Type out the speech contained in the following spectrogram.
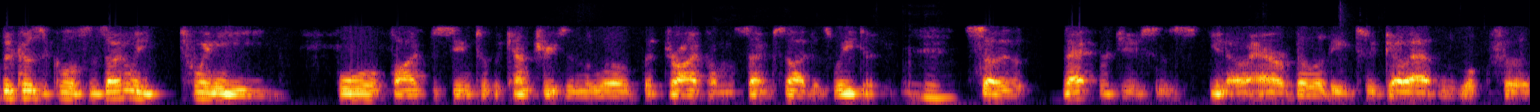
because of course there's only 24 or 5% of the countries in the world that drive on the same side as we do. Mm-hmm. So that reduces, you know, our ability to go out and look for,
